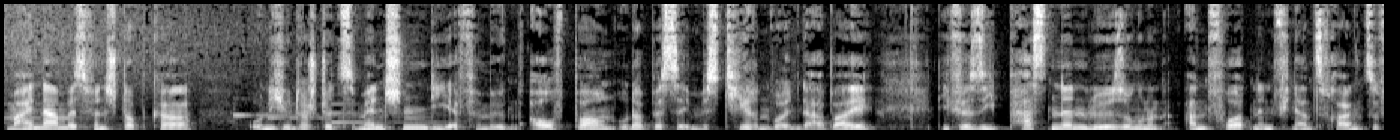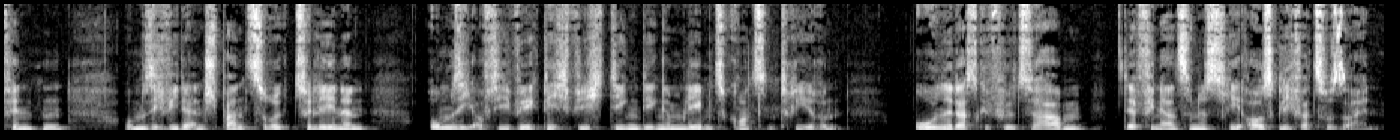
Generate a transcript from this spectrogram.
Mein Name ist Sven Stopka und ich unterstütze Menschen, die ihr Vermögen aufbauen oder besser investieren wollen dabei, die für sie passenden Lösungen und Antworten in Finanzfragen zu finden, um sich wieder entspannt zurückzulehnen, um sich auf die wirklich wichtigen Dinge im Leben zu konzentrieren, ohne das Gefühl zu haben, der Finanzindustrie ausgeliefert zu sein.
